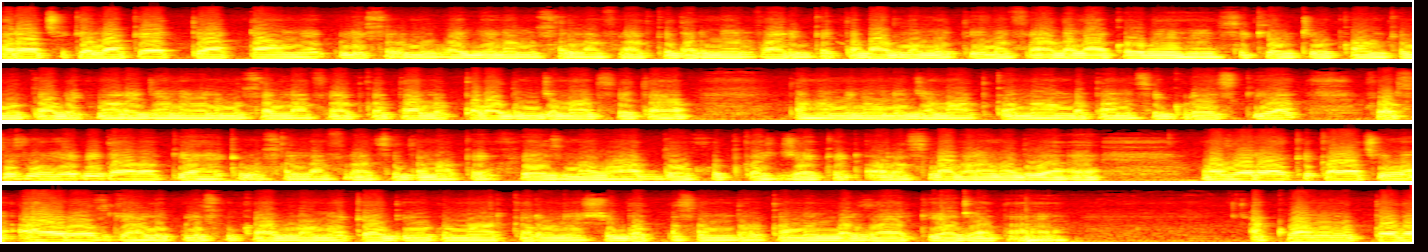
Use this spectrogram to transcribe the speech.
کراچی کے علاقے احتیاط ٹاؤن میں پولیس اور مبینہ مسلح افراد کے درمیان فائرنگ کے تبادلے میں تین افراد ہلاک ہو گئے ہیں۔ سیکیورٹی حکام کے مطابق مارے جانے والے مسلح افراد کا تعلق تلادم جماعت سے تھا۔ تاہم انہوں نے جماعت کا نام بتانے سے گریز کیا۔ فورسز نے یہ بھی دعویٰ کیا ہے کہ مسلح افراد سے دھماکے، خیز مواد، دو خودکش جیکٹ اور اسلحہ برآمد ہوا ہے۔ واضح ہے کہ کراچی میں آئے روز جعلی پولیس مقابلوں میں قیدیوں کو مار کر انہیں شدت پسندوں کا ممبر ظاہر کیا جاتا ہے۔ اقوام متحدہ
